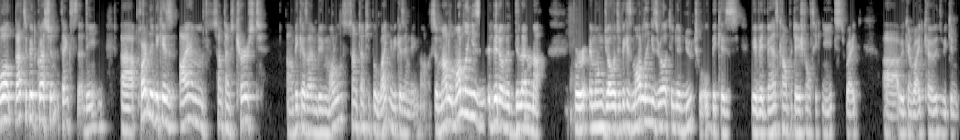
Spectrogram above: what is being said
Well, that's a good question. Thanks, Dean. Uh, partly because I am sometimes cursed uh, because I'm doing models. Sometimes people like me because I'm doing models. So model modeling is a bit of a dilemma for among geology because modeling is relatively a new tool because we have advanced computational techniques, right? Uh, we can write codes, we can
